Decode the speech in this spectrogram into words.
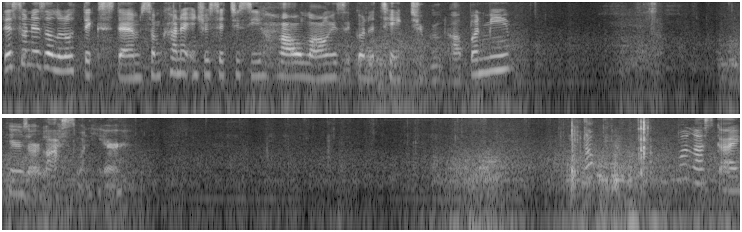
This one is a little thick stem, so I'm kind of interested to see how long is it going to take to root up on me. Here's our last one here. Nope. One last guy.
